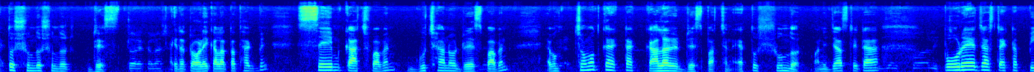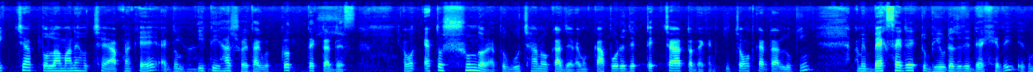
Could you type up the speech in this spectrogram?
এত সুন্দর সুন্দর ড্রেস এটা টরে কালারটা থাকবে। সেম কাজ পাবেন গুছানো ড্রেস পাবেন এবং চমৎকার একটা কালারের ড্রেস পাচ্ছেন। এত সুন্দর। মানে জাস্ট এটা পরে জাস্ট একটা পিকচার তোলা মানে হচ্ছে আপনাকে একদম ইতিহাস। হয়ে থাকবে প্রত্যেকটা ড্রেস এবং এত সুন্দর এত গুছানো কাজের এবং কাপড়ের যে টেক্সচারটা দেখেন কি চমৎকার একটা লুকিং আমি ব্যাক সাইডের একটু ভিউটা যদি দেখে দিই, এরকম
